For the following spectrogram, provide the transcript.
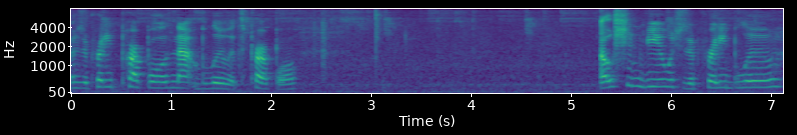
There's a pretty purple. It's not blue. It's purple. Ocean View, which is a pretty blue.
